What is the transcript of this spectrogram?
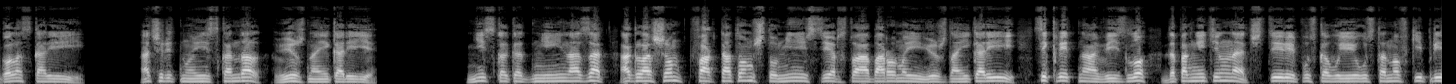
«Голос Кореи». Очередной скандал в Южной Корее. Несколько дней назад оглашен факт о том, что Министерство обороны Южной Кореи секретно везло дополнительно четыре пусковые установки при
